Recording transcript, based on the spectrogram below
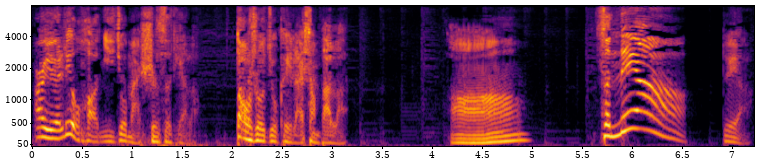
二月六号你就满十四天了，到时候就可以来上班了。啊，真的呀？对呀，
